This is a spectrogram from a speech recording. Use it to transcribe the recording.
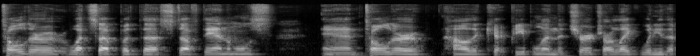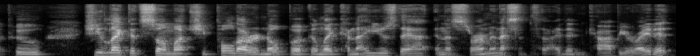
told her what's up with the stuffed animals, and told her how the people in the church are like Winnie the Pooh. She liked it so much she pulled out her notebook and like can i use that in a sermon? I said i didn't copyright it.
